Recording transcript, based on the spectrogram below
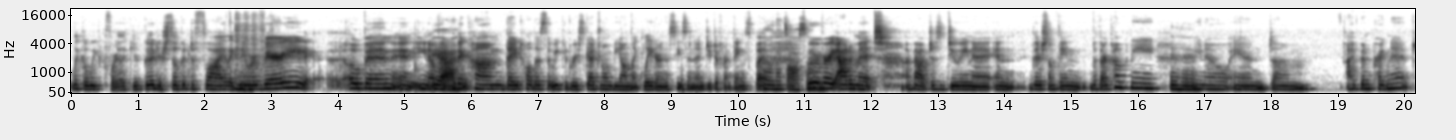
like a week before like you're good, you're still good to fly. Like they were very open and you know if Yeah. I couldn't come, they told us that we could reschedule and be on like later in the season and do different things. But Oh, that's awesome. we were very adamant about just doing it and there's something with our company hmm you know and um, i've been pregnant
